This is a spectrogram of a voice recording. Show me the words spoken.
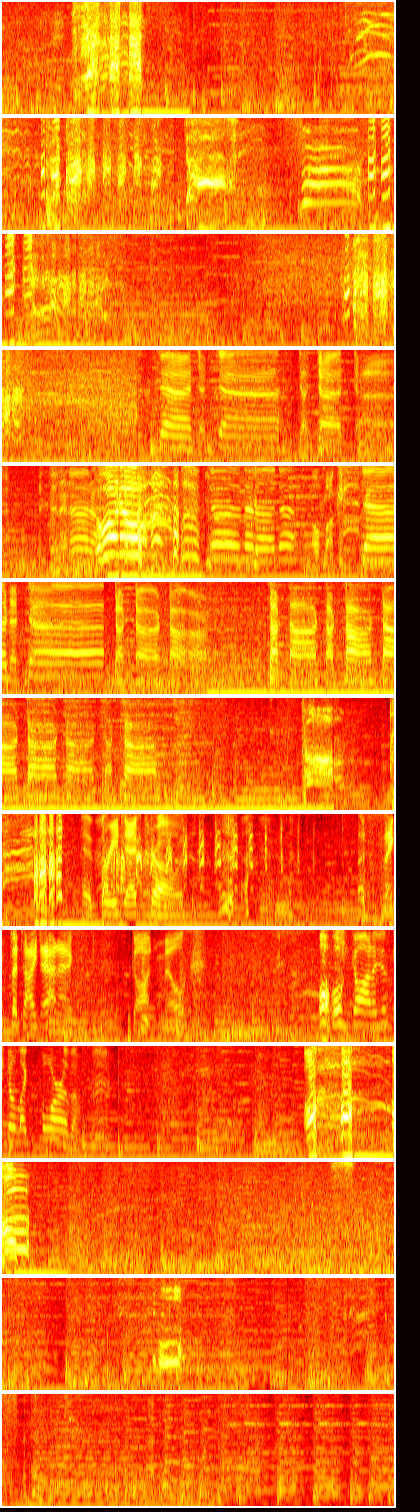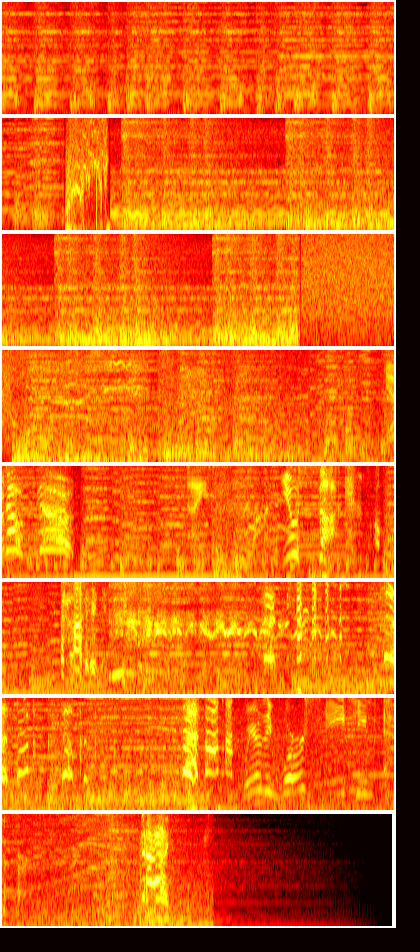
Da, da, da, da, da, da. Oh no! da, da, da, da. Oh fuck. Da, da, da, da, da, da. Da, da, da, da, da, da, da, da, da. Boom! And three dead crows. Let's sink the Titanic! Got milk. Oh god, I just killed like four of them. Oh! You suck! We're the worst A-team ever.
